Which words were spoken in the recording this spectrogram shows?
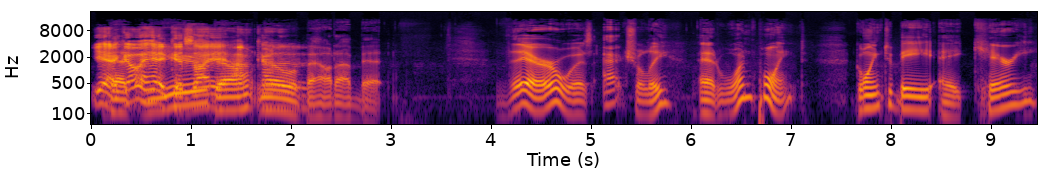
yeah, go ahead because I don't I'm kind know about. I bet there was actually at one point going to be a Carrie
